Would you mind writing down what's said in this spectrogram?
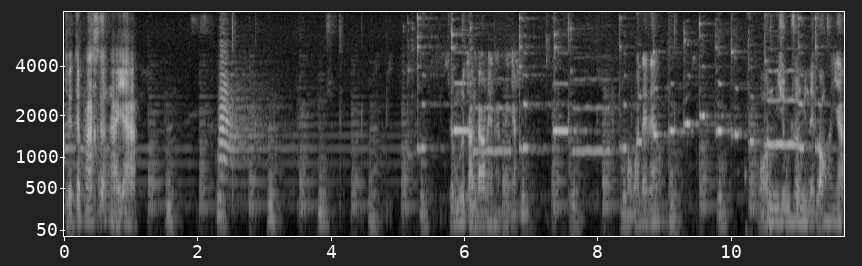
เจอแต่พระเครื่องหายาก เจอมนุษย์ต่างดาวในถังขยะออกมาได้แล้วอ๋อมันมีชุมชนอยู่ในกองขยะ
